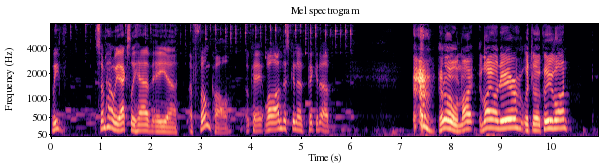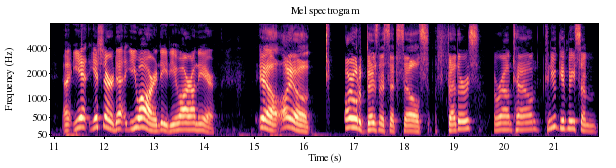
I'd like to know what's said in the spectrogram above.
we've somehow we actually have a uh, a phone call. Okay, well I'm just gonna pick it up. Hello, am I am I on the air with uh, Cleavon? Uh, yeah, yes, sir. You are indeed. You are on the air. Yeah, I uh, I own a business that sells feathers around town. Can you give me some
